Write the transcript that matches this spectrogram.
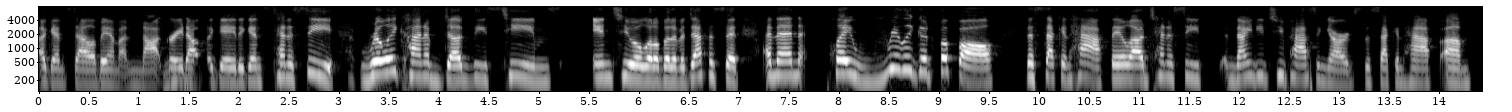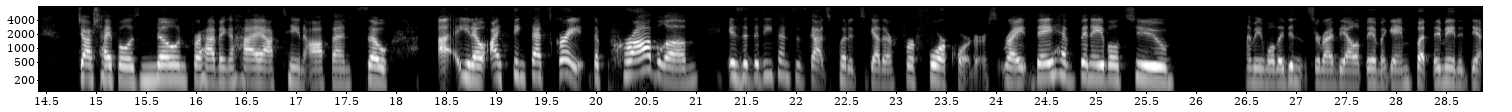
against Alabama, not great Mm. out the gate against Tennessee, really kind of dug these teams into a little bit of a deficit and then play really good football the second half. They allowed Tennessee 92 passing yards the second half. Um, Josh Heupel is known for having a high octane offense. So, uh, you know, I think that's great. The problem is that the defense has got to put it together for four quarters, right? They have been able to I mean, well, they didn't survive the Alabama game, but they made it. Da-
